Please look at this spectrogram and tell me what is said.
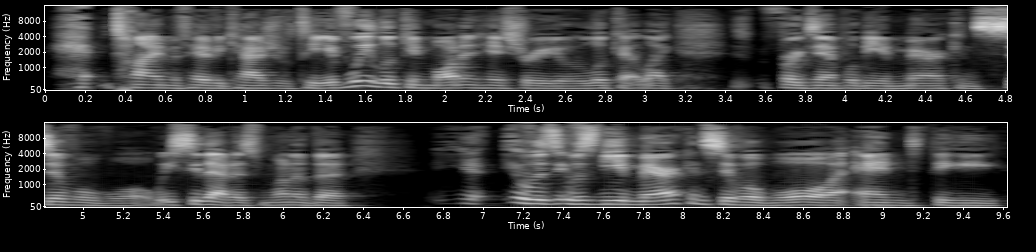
he- time of heavy casualty. If we look in modern history or look at like, for example, the American Civil War, we see that as one of the, you know, it was, it was the American Civil War and the,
